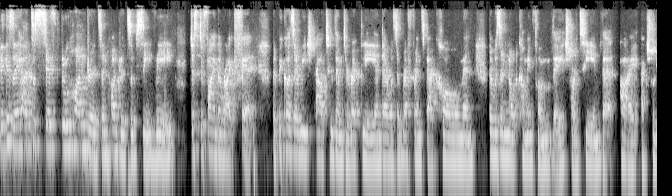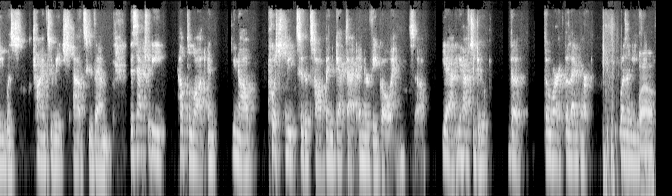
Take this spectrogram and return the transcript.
because they had to sift through hundreds and hundreds of CV just to find the right fit. But because I reached out to them directly and there was a reference back home and there was a note coming from the HR team that I actually was trying to reach out to them, this actually helped a lot and, you know, pushed me to the top and get that interview going. So yeah, you have to do the the work, the legwork. It wasn't easy. Wow.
